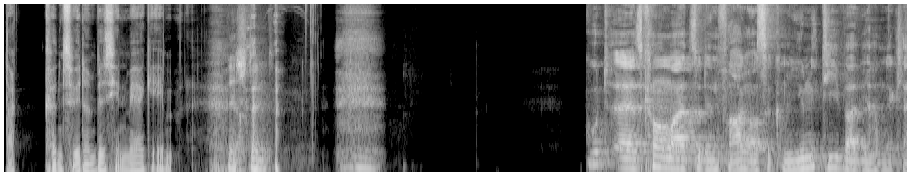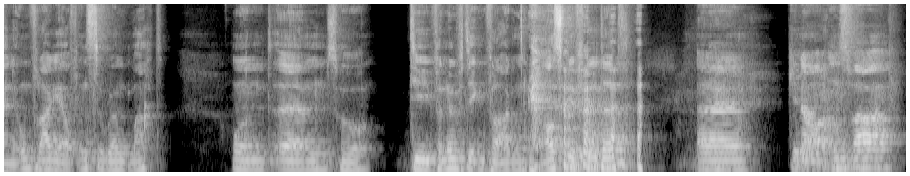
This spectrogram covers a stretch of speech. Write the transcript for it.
da könnte es wieder ein bisschen mehr geben. Das stimmt. Gut, äh, jetzt kommen wir mal zu den Fragen aus der Community, weil wir haben eine kleine Umfrage auf Instagram gemacht und ähm, so die vernünftigen Fragen ausgefiltert. äh, genau, und zwar,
